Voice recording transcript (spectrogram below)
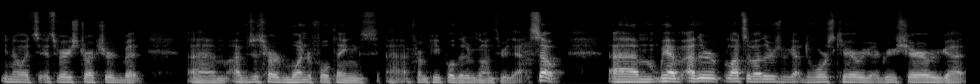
you know, it's it's very structured, but um, I've just heard wonderful things uh, from people that have gone through that. So um, we have other lots of others. We've got divorce care. We've got grief share. We've got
